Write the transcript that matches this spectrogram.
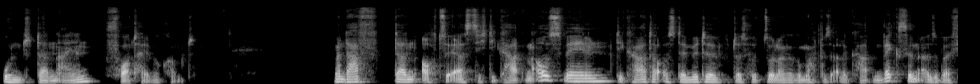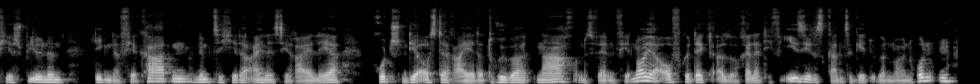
und dann einen Vorteil bekommt. Man darf dann auch zuerst sich die Karten auswählen. Die Karte aus der Mitte, das wird so lange gemacht, bis alle Karten weg sind. Also bei vier Spielenden liegen da vier Karten, nimmt sich jeder eine, ist die Reihe leer, rutschen die aus der Reihe darüber nach und es werden vier neue aufgedeckt, also relativ easy. Das Ganze geht über neun Runden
